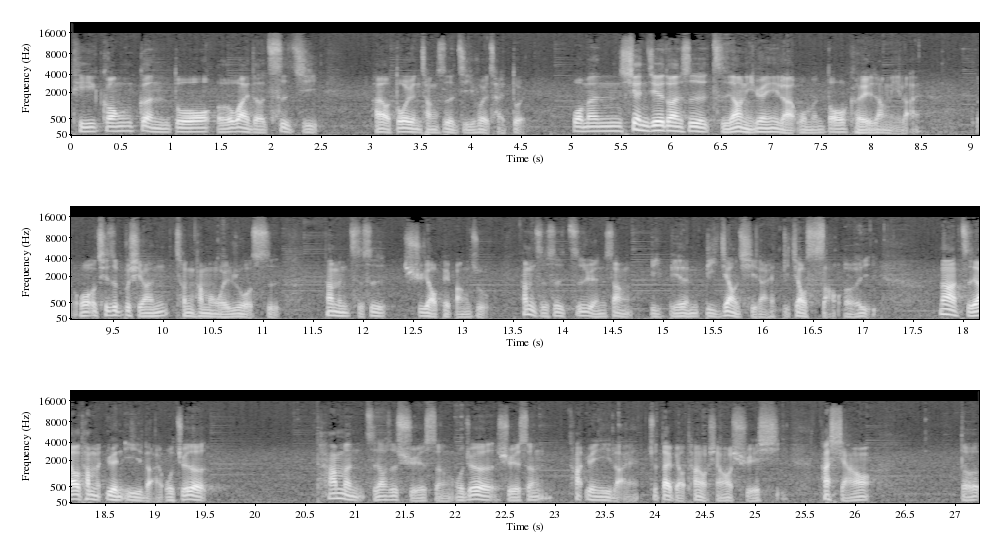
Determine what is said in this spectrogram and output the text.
提供更多额外的刺激，还有多元尝试的机会才对。我们现阶段是只要你愿意来，我们都可以让你来。我其实不喜欢称他们为弱势，他们只是需要被帮助，他们只是资源上比别人比较起来比较少而已。那只要他们愿意来，我觉得他们只要是学生，我觉得学生他愿意来，就代表他有想要学习，他想要得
